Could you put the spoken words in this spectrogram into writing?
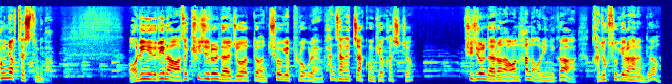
청력 테스트입니다. 어린이들이 나와서 퀴즈를 내주었던 추억의 프로그램 환상의 짝꿍 기억하시죠? 퀴즈를 내러 나온 한 어린이가 가족 소개를 하는데요.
